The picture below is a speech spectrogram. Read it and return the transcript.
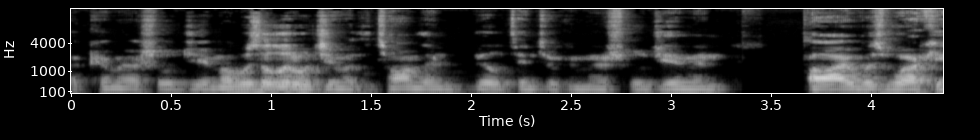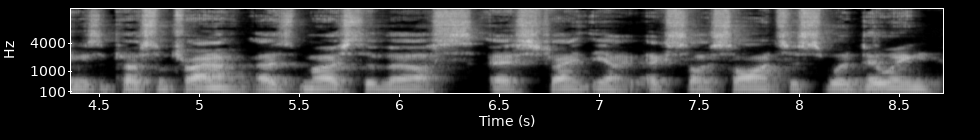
a, commercial gym. It was a little gym at the time, then built into a commercial gym. And I was working as a personal trainer, as most of our strength, you know, exercise scientists were doing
